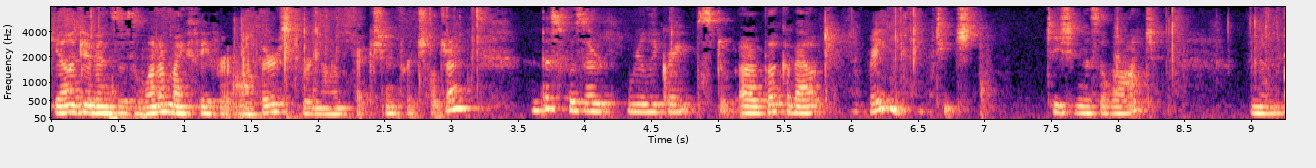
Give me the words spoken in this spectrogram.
Gail Gibbons is one of my favorite authors for nonfiction for children. This was a really great uh, book about rain, teach, teaching us a lot and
